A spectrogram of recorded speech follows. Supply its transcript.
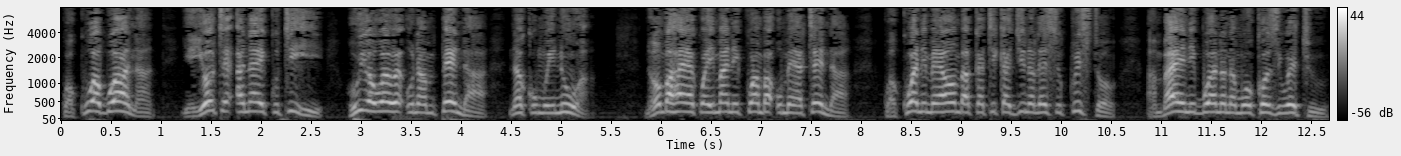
kwa kuwa bwana yeyote anayekutii huyo wewe unampenda na kumwinua. Naomba haya kwa imani kwamba umeyatenda kwa kuwa nimeyaomba katika jina la yesu kristo ambaye ni bwana na mwokozi wetu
